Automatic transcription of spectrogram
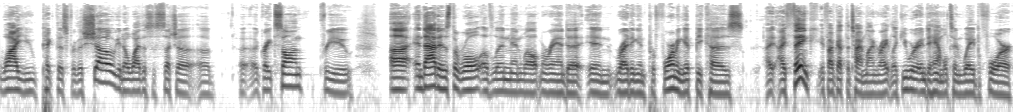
why you picked this for the show, you know, why this is such a, a, a great song for you. Uh, and that is the role of Lin Manuel Miranda in writing and performing it because I, I, think, if I've got the timeline right, like you were into Hamilton way before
